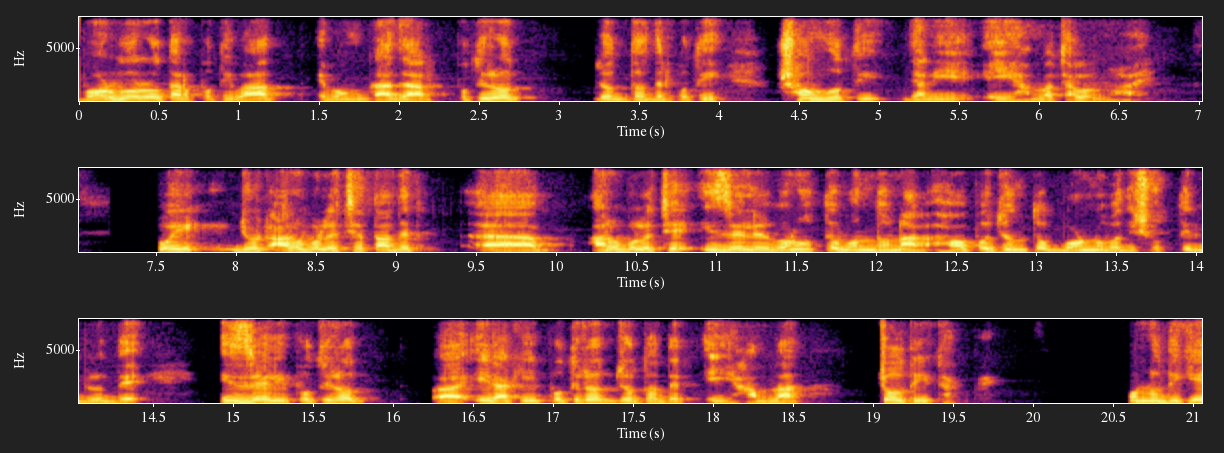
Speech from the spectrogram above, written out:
বর্বরতার প্রতিবাদ এবং গাজার প্রতিরোধ যোদ্ধাদের প্রতি সংহতি জানিয়ে এই হামলা চালানো হয়। ওই জোট আরও বলেছে, তাদের আরও বলেছে, ইসরায়েলের গণহত্যা বন্ধ না হওয়া পর্যন্ত বর্ণবাদী শক্তির বিরুদ্ধে ইসরায়েলি প্রতিরোধ ইরাকি প্রতিরোধ যোদ্ধাদের এই হামলা চলতেই থাকবে। অন্যদিকে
